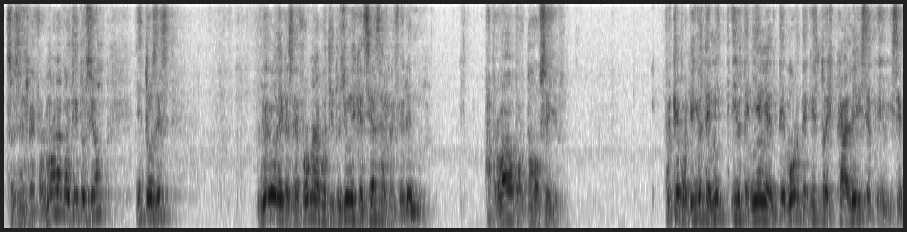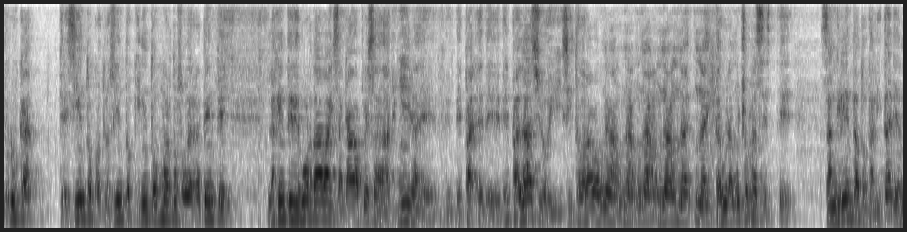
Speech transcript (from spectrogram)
Entonces reformó la constitución, entonces, luego de que se reforma la constitución es que se hace el referéndum, aprobado por todos ellos. ¿Por qué? Porque ellos, tenían el temor de que esto escale y se, y produzca 300, 400, 500 muertos o de repente la gente desbordaba y sacaba pues a Piñera del palacio y se instauraba una, dictadura mucho más este, sangrienta, totalitaria.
